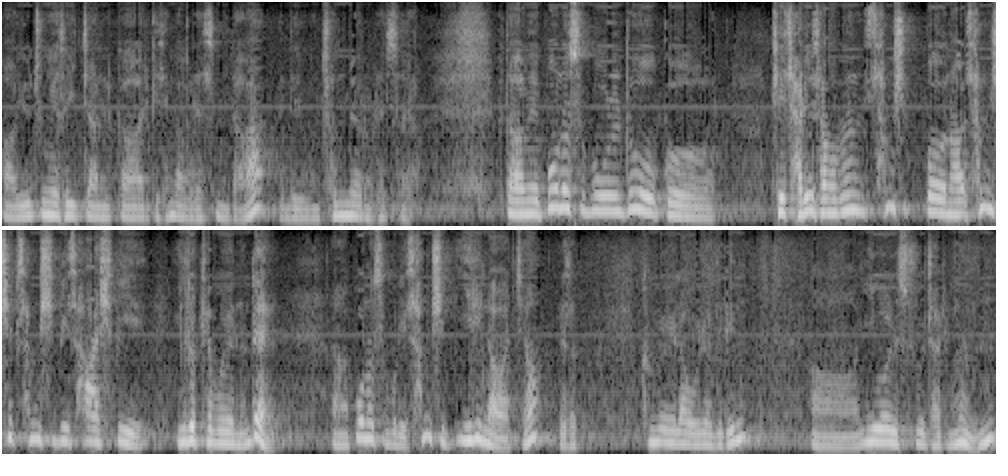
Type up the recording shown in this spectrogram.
어, 이 중에서 있지 않을까 이렇게 생각을 했습니다. 근데 이건 전멸을 했어요. 그 다음에 보너스 볼도 그 제 자료상으로는 30번, 30, 32, 40이 이렇게 보였는데 어, 보너스 볼이 31이 나왔죠. 그래서 금요일에 올려드린 어, 2월 수 자료는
